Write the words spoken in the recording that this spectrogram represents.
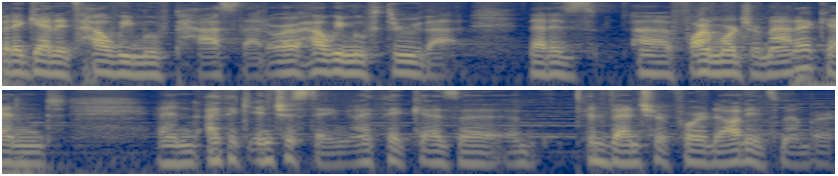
but again, it's how we move past that or how we move through that that is uh, far more dramatic and and I think interesting. I think as a, a adventure for an audience member.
